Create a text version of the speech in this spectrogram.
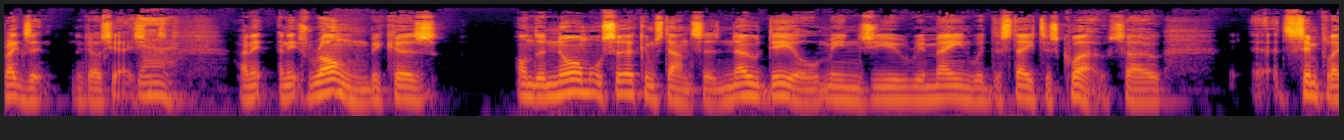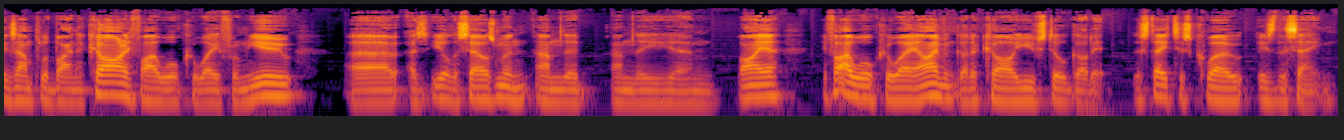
Brexit negotiations. Yeah. And it, and it's wrong because under normal circumstances, no deal means you remain with the status quo. So, a simple example of buying a car. If I walk away from you, uh, as you're the salesman, I'm the I'm the um, buyer. If I walk away, I haven't got a car. You've still got it. The status quo is the same.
